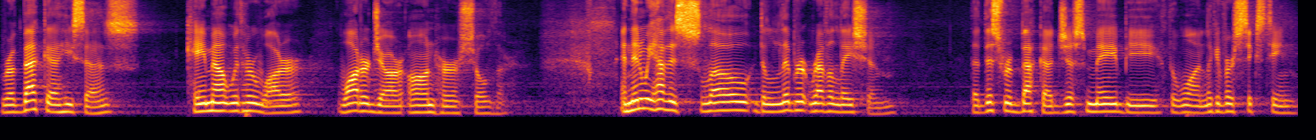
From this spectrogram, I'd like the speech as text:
Rebekah, he says, came out with her water, water jar on her shoulder. And then we have this slow, deliberate revelation that this Rebekah just may be the one. Look at verse 16.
